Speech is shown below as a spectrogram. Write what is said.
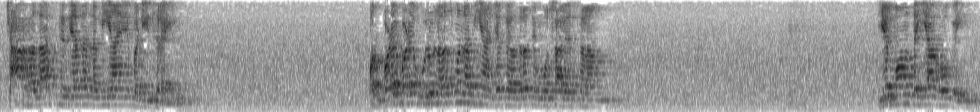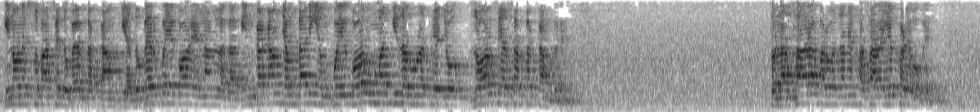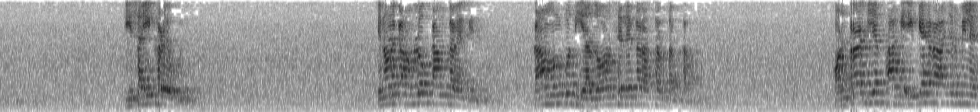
چار ہزار سے زیادہ نبی آئے بنی اسرائیل۔ اور بڑے بڑے اولو العزم نبی آئے جیسے حضرت موسا علیہ السلام۔ یہ قوم تیار ہو گئی۔ انہوں نے صبح سے دوپہر تک کام کیا۔ دوپہر کو ایک اور اعلان لگا کہ ان کا کام جمتا نہیں ان کو ایک اور امت کی ضرورت ہے جو زور سے اثر تک کام کرے۔ تو نسارا بروزہ نے خسارا یہ کھڑے ہو گئے۔ عیسائی کھڑے ہوئے انہوں نے کہا ہم لوگ کام کریں گے۔ کام ان کو دیا، زور سے لے کر اثر تک کا کانٹریکٹ یہ تھا کہ ایک حاضر ملے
